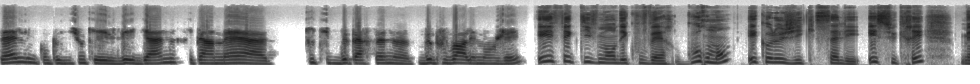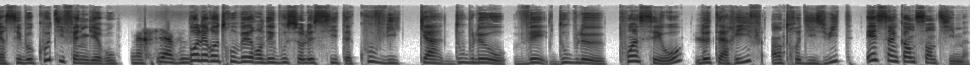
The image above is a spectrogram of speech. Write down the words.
sel, une composition qui est végane, qui permet à tout type de personnes de pouvoir les manger. Et effectivement, des couverts gourmands, écologiques, salés et sucrés. Merci beaucoup, Tiffaine Guérou. Merci à vous. Pour les retrouver, rendez-vous sur le site couvi, Le tarif entre 18 et 50 centimes.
